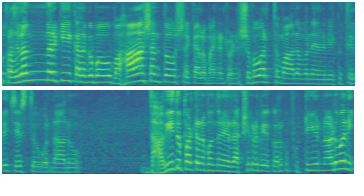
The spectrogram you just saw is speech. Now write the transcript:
ప్రజలందరికీ కలగబోవు మహాసంతోషకరమైనటువంటి శుభవర్తమానము నేను మీకు తెలియజేస్తూ ఉన్నాను. దావీదు పట్టణ పొందిన నేను రక్షకుడు మీ కొరకు పుట్టి ఉన్నాడు అని.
